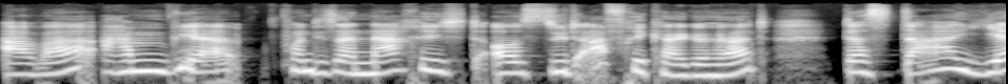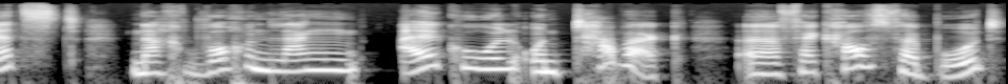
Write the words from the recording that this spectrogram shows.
aber haben wir von dieser Nachricht aus Südafrika gehört, dass da jetzt nach wochenlangem Alkohol- und Tabak-Verkaufsverbot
